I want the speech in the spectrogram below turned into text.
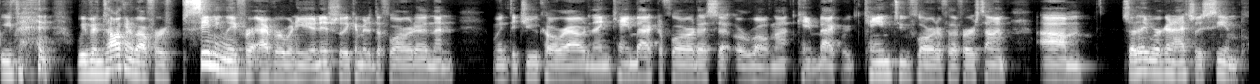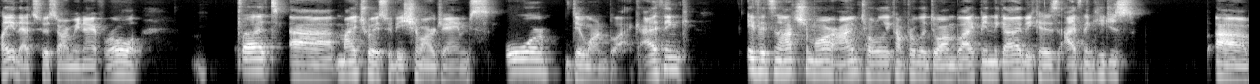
we've we've been talking about for seemingly forever when he initially committed to Florida and then went the JUCO route and then came back to Florida. So, or well, not came back, but came to Florida for the first time. Um, so I think we're going to actually see him play that Swiss Army knife role. But uh, my choice would be Shamar James or Diwun Black. I think if it's not Shamar, I'm totally comfortable with Diwun Black being the guy because I think he just, uh,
